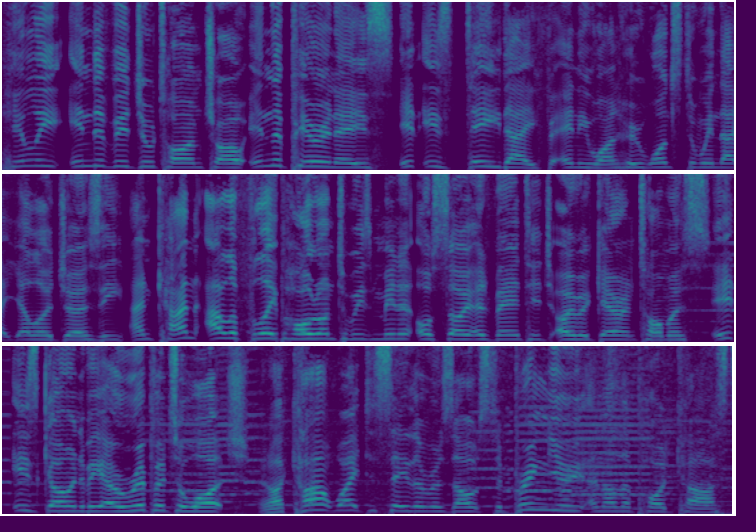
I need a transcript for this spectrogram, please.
hilly individual time trial in the Pyrenees. It is D-Day for anyone who wants to win that yellow jersey. And can Alaphilippe hold on to his minute or so advantage over Geraint Thomas? It is going to be a ripper to watch, and I can't wait to see the results to bring you another podcast,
